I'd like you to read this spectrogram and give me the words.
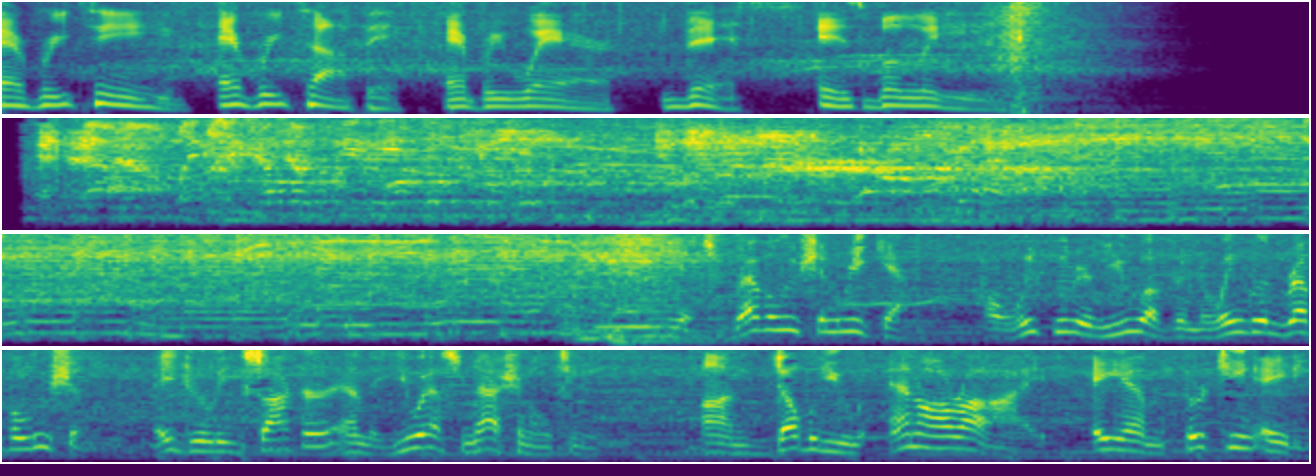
Every team, every topic, everywhere. This is Believe. It's Revolution Recap, a weekly review of the New England Revolution, Major League Soccer, and the U.S. national team on WNRI AM 1380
